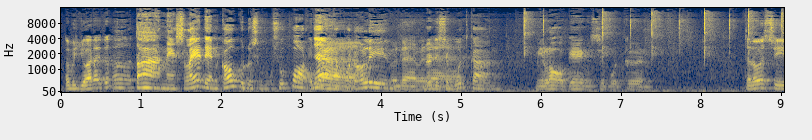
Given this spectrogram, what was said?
lebih juara itu. Eh, tah Nestle Denko kudu su- supportnya Ya, kapodolin. benar, Udah disebutkan. Milo oke disebutkan. Terus si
